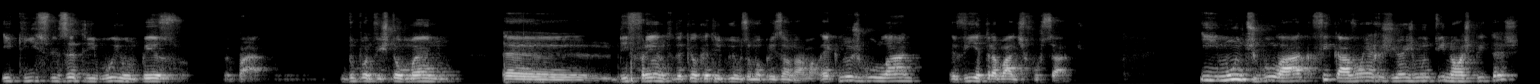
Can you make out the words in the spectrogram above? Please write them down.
e que isso lhes atribui um peso, pá, do ponto de vista humano, uh, diferente daquele que atribuímos a uma prisão normal. É que nos Gulag havia trabalhos forçados. E muitos Gulag ficavam em regiões muito inóspitas,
